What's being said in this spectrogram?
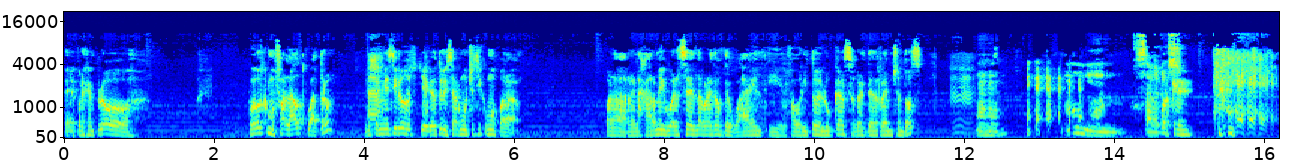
eh, por ejemplo, juegos como Fallout 4. Yo Ah. también sí los llegué a utilizar mucho así como para para relajarme, igual Zelda Breath of the Wild y el favorito de Lucas, Red Dead Redemption 2. Mm. Mm. Porque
